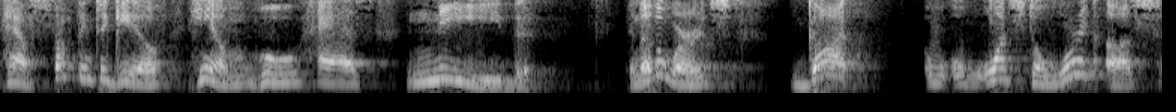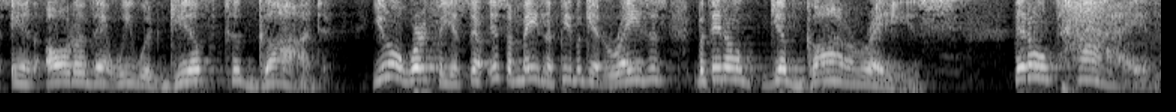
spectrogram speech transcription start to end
have something to give him who has need." In other words, God wants to work us in order that we would give to God. You don't work for yourself. It's amazing. People get raises, but they don't give God a raise. They don't tithe.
